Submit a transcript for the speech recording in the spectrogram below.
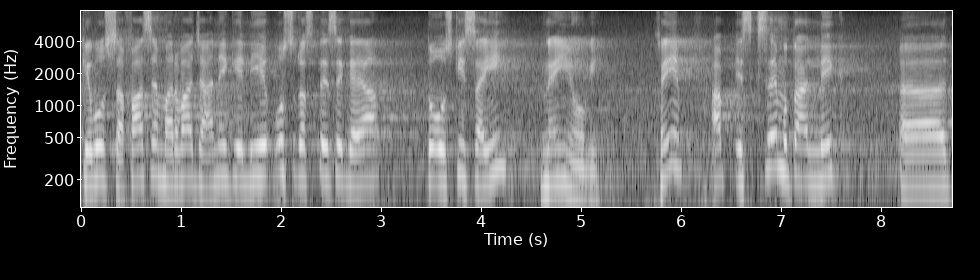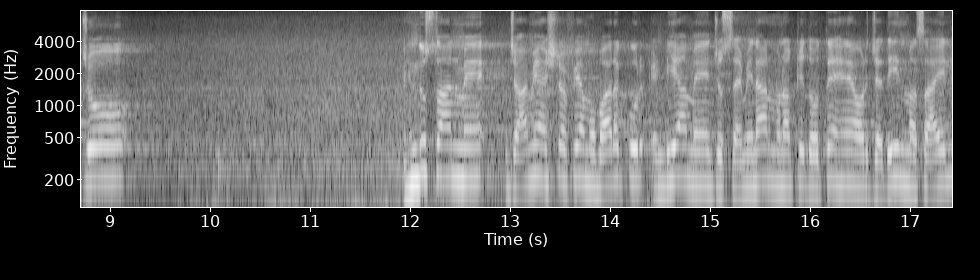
کہ وہ صفا سے مروا جانے کے لیے اس رستے سے گیا، تو اس کی صحیح نہیں ہوگی۔ صحیح؟ اب اس سے متعلق جو ہندوستان میں جامعہ اشرفیہ مبارک پور انڈیا میں جو سیمینار منعقد ہوتے ہیں اور جدید مسائل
